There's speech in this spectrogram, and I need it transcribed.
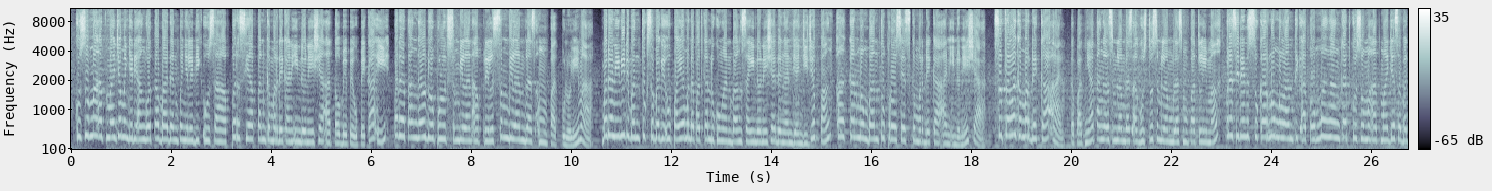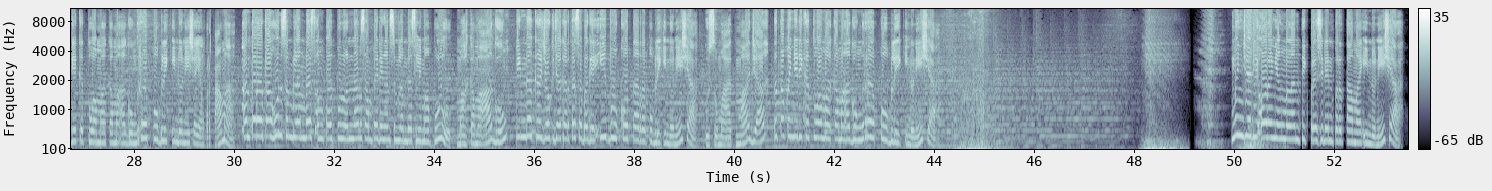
Kusuma Atmaja menjadi anggota Badan Penyelidik Usaha Persiapan Kemerdekaan Indonesia atau BPUPKI pada tanggal 29 April 1945. Badan ini dibentuk sebagai upaya mendapatkan dukungan bangsa Indonesia dengan janji Jepang akan membantu proses kemerdekaan Indonesia. Setelah kemerdekaan, tepatnya tanggal 19 Agustus 1945, Presiden Soekarno melantik atau mengangkat Kusuma Atmaja sebagai Ketua Mahkamah Agung Republik Indonesia yang pertama. Antara tahun 1946 sampai dengan 1950, Mahkamah Agung pindah ke Yogyakarta sebagai ibu kota Republik Indonesia. Kusuma Atmaja tetap menjadi Ketua Mahkamah Agung Republik Indonesia. menjadi orang yang melantik presiden pertama Indonesia.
